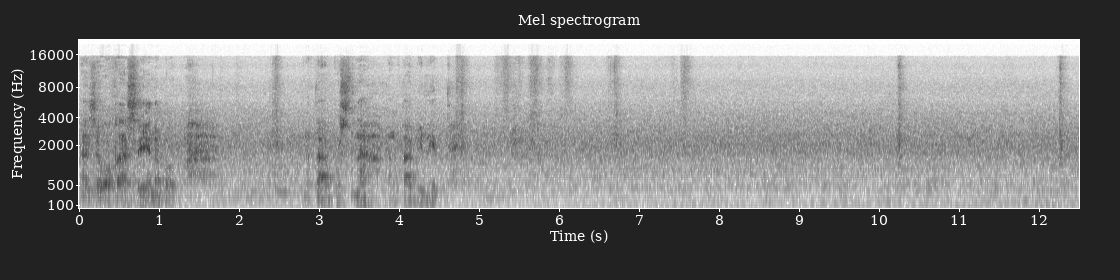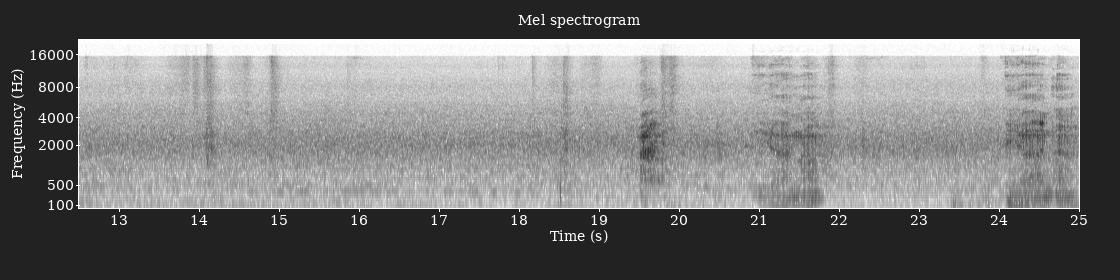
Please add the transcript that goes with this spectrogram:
Ay, sa wakas, ayan na po. Natapos na ang cabinet. Ayan, ah. Ayan, ah.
